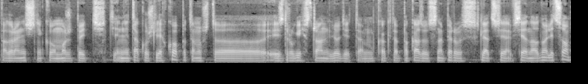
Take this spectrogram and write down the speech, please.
пограничнику, может быть, не так уж легко, потому что из других стран люди там как-то показываются на первый взгляд все, все на одно лицо,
